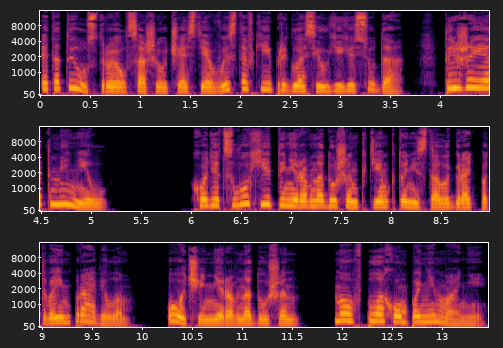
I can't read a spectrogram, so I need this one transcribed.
Это ты устроил Саше участие в выставке и пригласил ее сюда. Ты же и отменил. Ходят слухи, ты неравнодушен к тем, кто не стал играть по твоим правилам. Очень неравнодушен, но в плохом понимании.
